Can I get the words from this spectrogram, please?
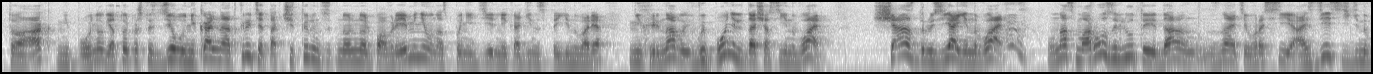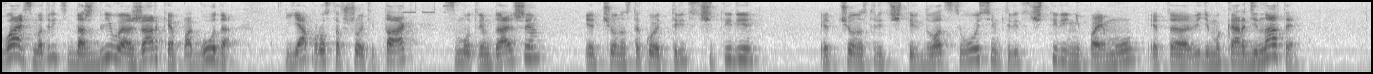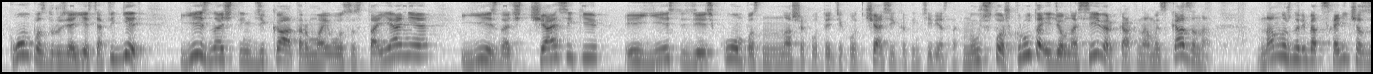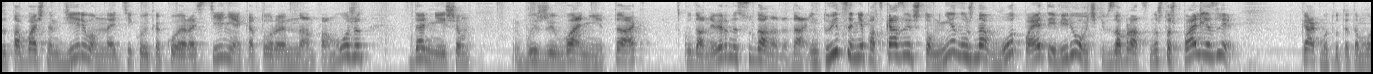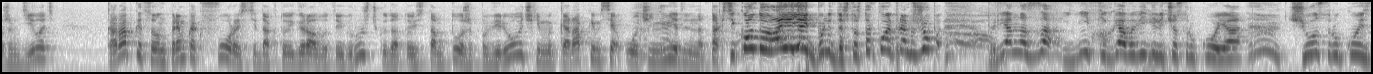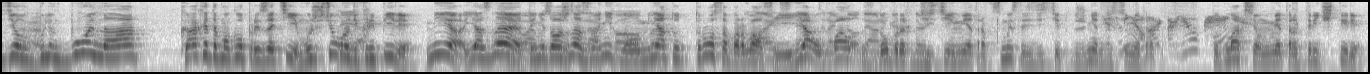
Так, не понял. Я только что сделал уникальное открытие. Так, 14.00 по времени. У нас понедельник, 11 января. Ни хрена, вы, вы поняли? Да, сейчас январь. Сейчас, друзья, январь. У нас морозы лютые, да, знаете, в России. А здесь январь, смотрите, дождливая, жаркая погода. Я просто в шоке. Так, смотрим дальше. Это что у нас такое? 34... Это что у нас 34? 28, 34, не пойму. Это, видимо, координаты. Компас, друзья, есть. Офигеть! Есть, значит, индикатор моего состояния. Есть, значит, часики и есть здесь компас на наших вот этих вот часиках интересных. Ну что ж, круто, идем на север, как нам и сказано. Нам нужно, ребята, сходить сейчас за табачным деревом, найти кое-какое растение, которое нам поможет в дальнейшем выживании. Так, куда? Наверное, сюда надо, да. Интуиция мне подсказывает, что мне нужно вот по этой веревочке взобраться. Ну что ж, полезли. Как мы тут это можем делать? Карабкается он прям как в Форесте, да, кто играл в эту игрушечку, да, то есть там тоже по веревочке мы карабкаемся очень медленно. Так, секунду, ай-яй-яй, блин, да что ж такое, прям жопа, прям назад, нифига, вы видели, что с рукой, а? Что с рукой сделал, блин, больно, а? Как это могло произойти? Мы же все вроде крепили. Мия, я знаю, ты не должна звонить, но у меня тут трос оборвался, и я упал с добрых 10 метров. В смысле с 10? Тут же нет 10 метров. Тут максимум метра 3-4.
